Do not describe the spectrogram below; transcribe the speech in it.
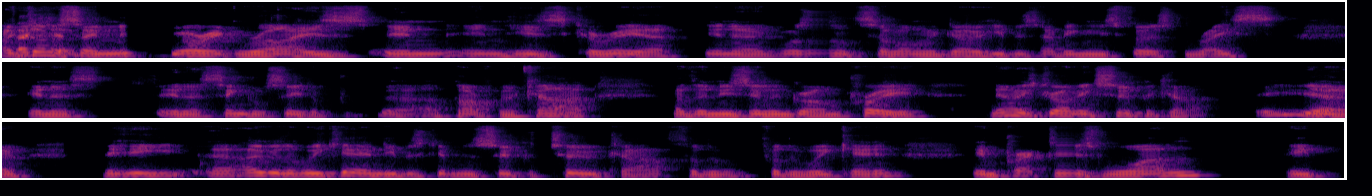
I got to say meteoric rise in in his career. You know, it wasn't so long ago he was having his first race in a in a single seater uh, apart from a kart at the New Zealand Grand Prix. Now he's driving supercar. You Yeah. know, he uh, over the weekend he was given a Super Two car for the for the weekend. In practice one, he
